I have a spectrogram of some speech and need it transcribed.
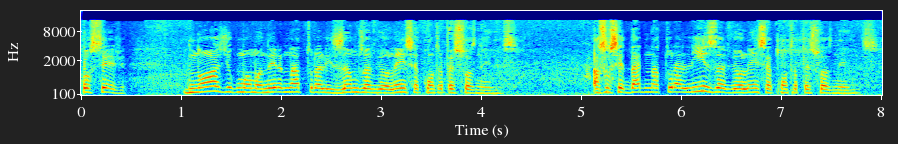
Ou seja, nós de alguma maneira naturalizamos a violência contra pessoas negras. A sociedade naturaliza a violência contra pessoas negras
